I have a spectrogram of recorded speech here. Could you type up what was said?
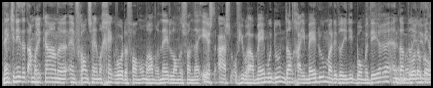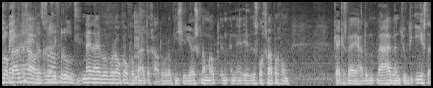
Denk je niet dat Amerikanen en Fransen helemaal gek worden van onder andere Nederlanders... van uh, eerst aarzelen of je überhaupt mee moet doen, dan ga je meedoen... maar dan wil je niet bombarderen en dan wil je nu weer niet mee. Buiten gehouden. Nee, dat ik bedoel, niet. Nee, nee, we worden ook overal buiten gehouden. We worden ook niet serieus genomen. Ook, en, en, het is wel grappig, want Kijk eens, wij, hadden, wij hebben natuurlijk de eerste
